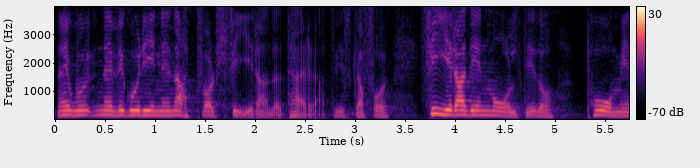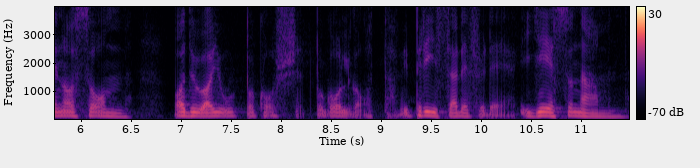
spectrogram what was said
när vi går in i nattvardsfirandet Herre. Att vi ska få fira din måltid och påminna oss om vad du har gjort på korset på Golgata. Vi prisar dig för det. I Jesu namn.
